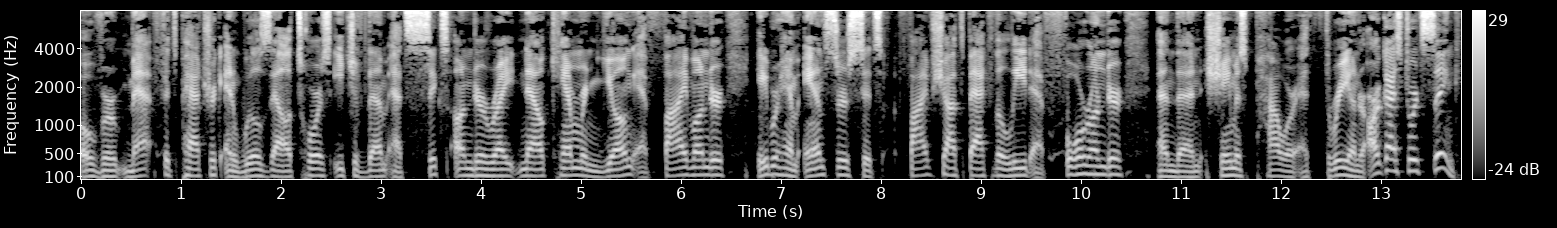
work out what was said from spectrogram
over Matt Fitzpatrick and Will Zalatoris, each of them at six under right now. Cameron Young at five under. Abraham Ancer sits five shots back of the lead at four under. And then Seamus Power at three under. Our guy, Stewart Cink,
